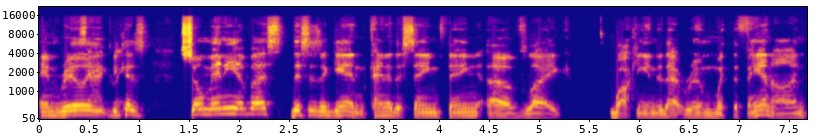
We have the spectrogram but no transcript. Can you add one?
and really Exactly. because so many of us this is again kind of the same thing of like walking into that room with the fan on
